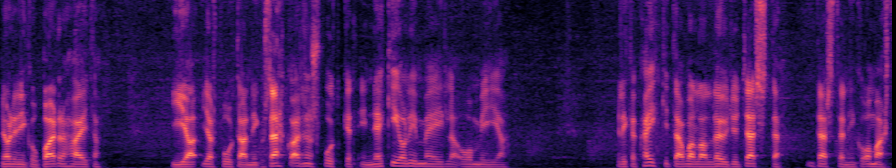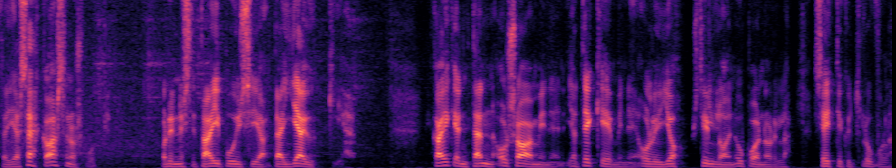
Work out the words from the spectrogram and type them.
Ne oli niin kuin parhaita. Ja jos puhutaan niin sähköasennusputket, niin nekin oli meillä omia. Eli kaikki tavallaan löytyi tästä, tästä niin omasta. Ja sähköasennusputket oli ne sitten taipuisia tai jäykkiä kaiken tämän osaaminen ja tekeminen oli jo silloin Uponorilla 70-luvulla,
